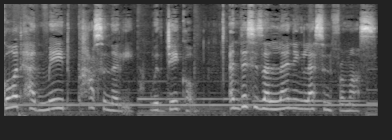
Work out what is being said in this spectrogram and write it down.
God had made personally with Jacob. And this is a learning lesson from us.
